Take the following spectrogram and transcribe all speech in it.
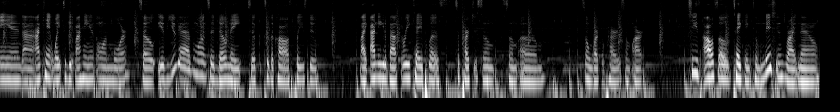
and uh, I can't wait to get my hands on more. So if you guys want to donate to to the cause, please do. Like I need about 3k plus to purchase some some um some work of hers, some art. She's also taking commissions right now,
